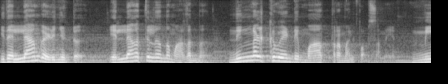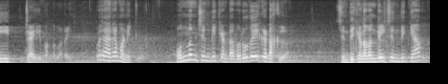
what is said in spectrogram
ഇതെല്ലാം കഴിഞ്ഞിട്ട് എല്ലാത്തിൽ നിന്നും അകന്ന് നിങ്ങൾക്ക് വേണ്ടി മാത്രം അല്പം സമയം മീ ടൈം എന്ന് പറയും. ഒരു അരമണിക്കൂർ ഒന്നും ചിന്തിക്കേണ്ട വെറുതെ കിടക്കുക. ചിന്തിക്കണമെങ്കിൽ ചിന്തിക്കാം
